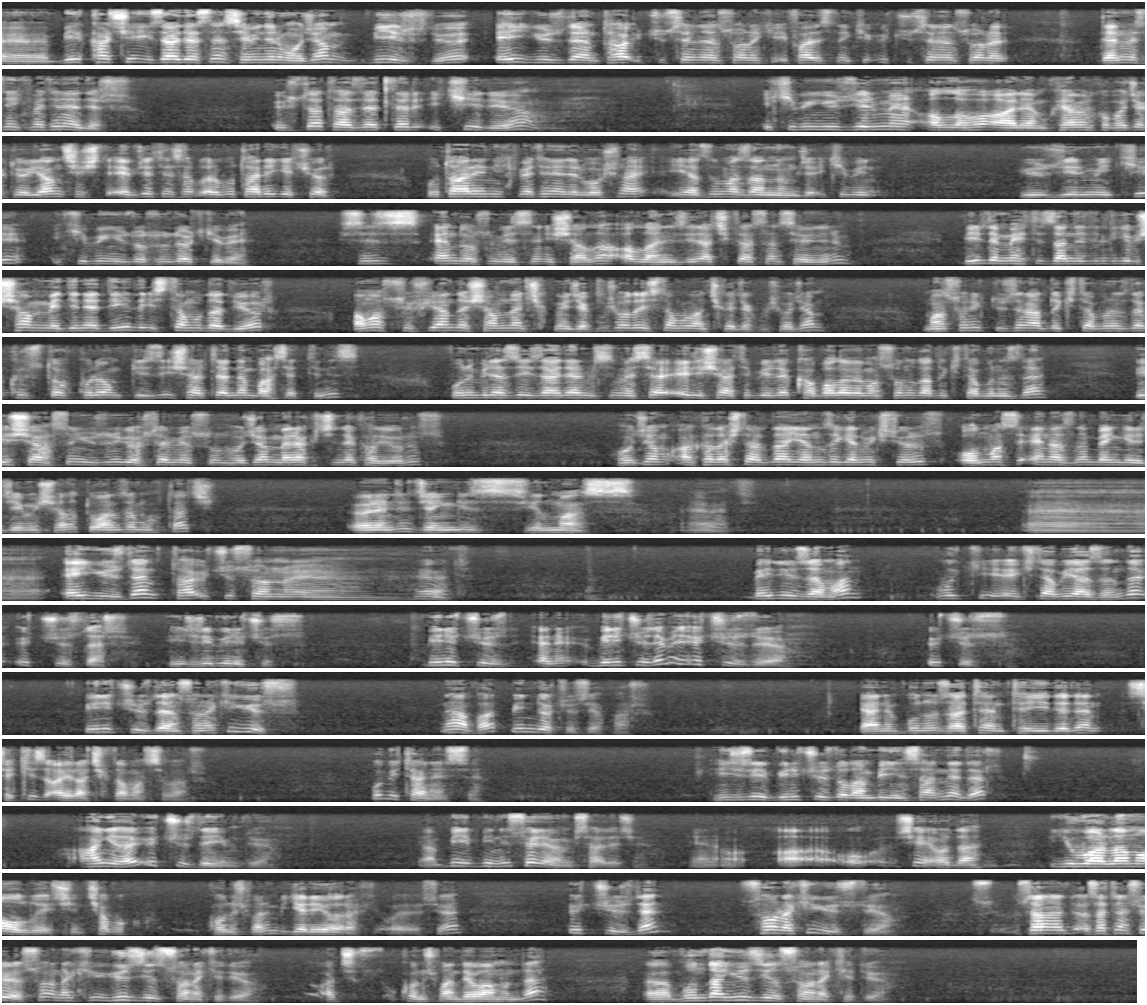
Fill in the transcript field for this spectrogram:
Ee, birkaç şey izah edersen sevinirim hocam. Bir diyor, ey yüzden ta 300 seneden sonraki ifadesindeki 300 seneden sonra denmesinin hikmeti nedir? Üstad Hazretleri 2 diyor. 2120 Allahu alem kıyamet kopacak diyor. Yanlış çeşitli evcet hesapları bu tarihi geçiyor. Bu tarihin hikmeti nedir? Boşuna yazılmaz anlamca. 2122, 2134 gibi. Siz en doğrusunu bilirsiniz inşallah. Allah'ın izniyle açıklarsanız sevinirim. Bir de Mehdi zannedildiği gibi Şam, Medine değil de İstanbul'da diyor. Ama Süfyan da Şam'dan çıkmayacakmış. O da İstanbul'dan çıkacakmış hocam. Masonik Düzen adlı kitabınızda Kristof Kolomb gizli işaretlerinden bahsettiniz. Bunu biraz da izah eder misiniz? Mesela el işareti bir de Kabala ve Masonluk adlı kitabınızda bir şahsın yüzünü göstermiyorsunuz hocam. Merak içinde kalıyoruz. Hocam arkadaşlar da yanınıza gelmek istiyoruz. Olmazsa en azından ben geleceğim inşallah. Duanıza muhtaç. Öğrenci Cengiz Yılmaz. Evet. Ee, ey yüzden ta 300 sonra e, evet. Bediüzzaman bu ki- kitabı yazdığında 300'ler. Hicri 1300. 1300 yani 1300 değil mi? 300 diyor. 300. 1300'den sonraki 100. Ne yapar? 1400 yapar. Yani bunu zaten teyit eden 8 ayrı açıklaması var. Bu bir tanesi. Hicri 1300'de olan bir insan ne der? Hangi der? 300 deyim diyor. Yani bir, birini söylememiş sadece. Yani o, o şey orada yuvarlama olduğu için çabuk konuşmanın bir gereği olarak söylüyor. 300'den sonraki 100 diyor. Sana zaten söylüyor. Sonraki 100 yıl sonraki diyor. Açık konuşmanın devamında. Ee, Bundan 100 yıl sonraki diyor.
